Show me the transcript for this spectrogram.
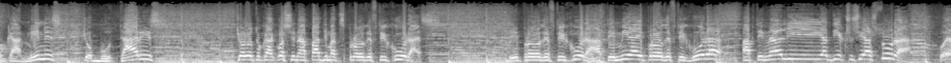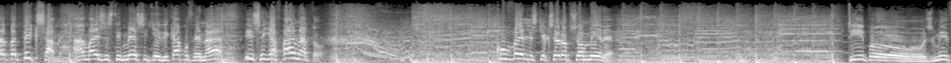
Ο Καμίνης και ο Μπουτάρης και όλο το κακό συναπάντημα της προοδευτικούρας. Η προοδευτικούρα. Απ' τη μία η προοδευτικούρα Απ' την άλλη η αντιεξουσιαστούρα. Ε, Πήξαμε. Άμα είσαι στη μέση και ειδικά πουθενά Είσαι για θάνατο Κουβέλης και ξέρω ψωμί Τι είπε ο Σμιθ;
